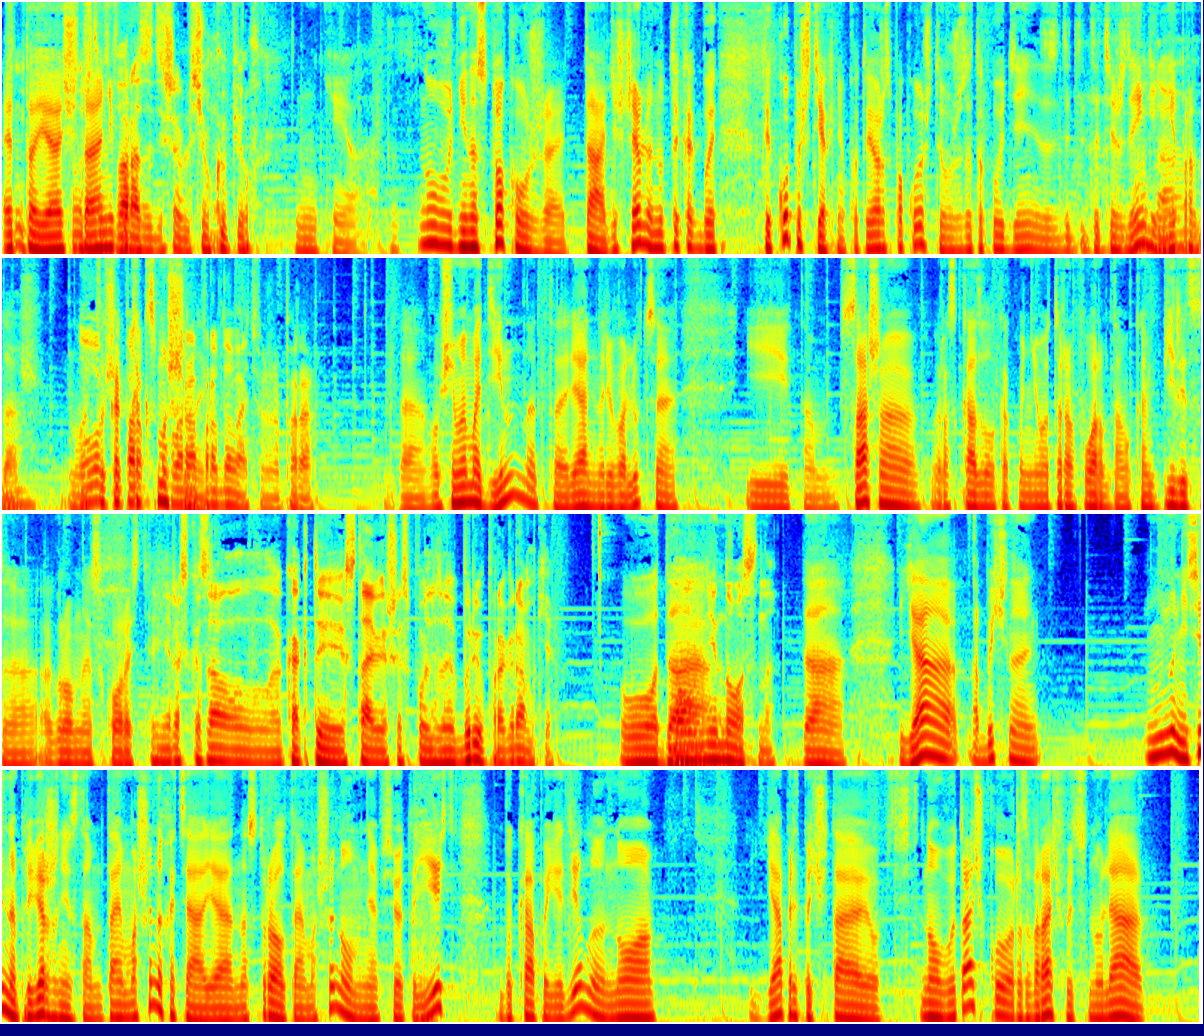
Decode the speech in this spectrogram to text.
Это, я считаю, в не... два раза дешевле, чем купил. Нет. Ну, не настолько уже. Да, дешевле, но ты как бы... Ты купишь технику, ты ее распакуешь, ты уже за такой день, за, за те же деньги Ну да, не продашь. Ну, Ну, в это как, пора, как с машиной. пора продавать уже, пора. Да. В общем, М1 — это реально революция. И там Саша рассказывал, как у него Terraform там компилится огромная скорость. Ты не рассказал, как ты ставишь, используя брю программки. О, да. Молниеносно. Да. Я обычно ну, не сильно приверженец там тайм-машины, хотя я настроил тайм-машину, у меня все это есть, бэкапы я делаю, но я предпочитаю новую тачку разворачивать с нуля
